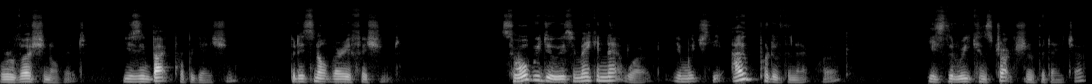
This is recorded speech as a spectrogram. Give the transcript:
or a version of it, using backpropagation, but it's not very efficient. So what we do is we make a network in which the output of the network is the reconstruction of the data,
